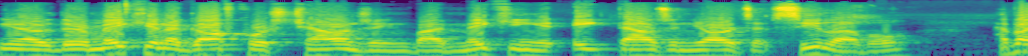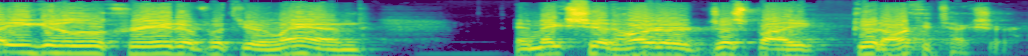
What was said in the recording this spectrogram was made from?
you know, they're making a golf course challenging by making it eight thousand yards at sea level. How about you get a little creative with your land and make shit harder just by good architecture?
